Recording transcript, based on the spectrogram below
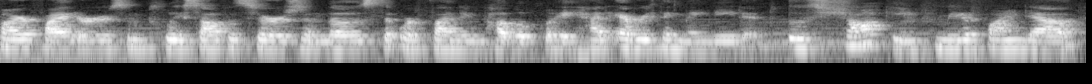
firefighters and police officers and those that were funding publicly had everything they needed. It was shocking for me to find out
